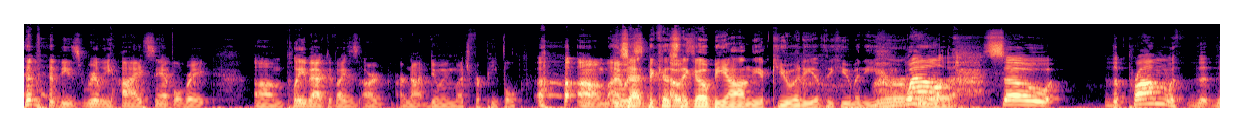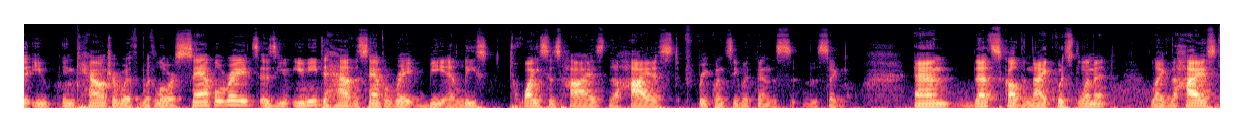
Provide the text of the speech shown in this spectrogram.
that, that these really high sample rate um, playback devices are, are not doing much for people. um, I Is was- that because I they go beyond the acuity of the human ear? Well, or- so the problem with the, that you encounter with, with lower sample rates is you, you need to have the sample rate be at least twice as high as the highest frequency within the, the signal. And that's called the Nyquist limit. Like the highest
